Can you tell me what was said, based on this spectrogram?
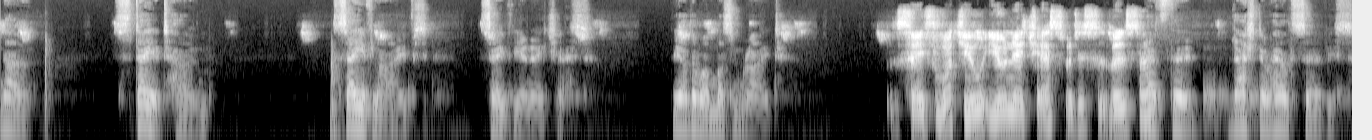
No, stay at home, save lives, save the NHS. The other one wasn't right. Save what? You UNHS? What is, what is that? That's the National Health Service.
